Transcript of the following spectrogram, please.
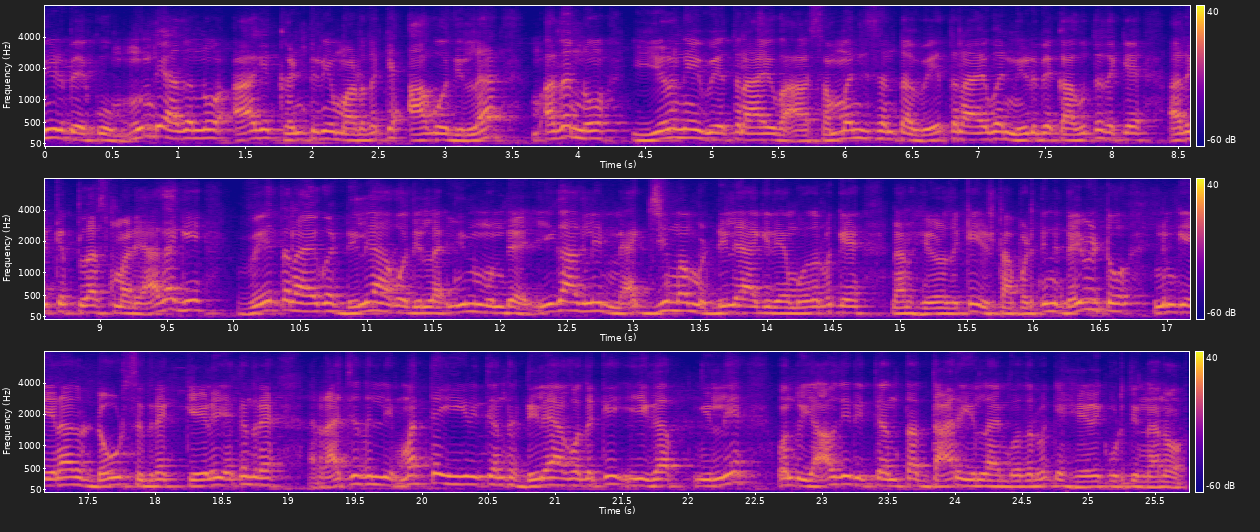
ನೀಡಬೇಕು. ಮುಂದೆ ಅದನ್ನು ಹಾಗೆ ಕಂಟಿನ್ಯೂ ಮಾಡೋದಕ್ಕೆ ಆಗೋದಿಲ್ಲ. ಅದನ್ನು ಏಳನೇ ವೇತನ ಆಯೋಗ ಸಂಬಂಧಿಸಿದಂಥ ವೇತನ ಆಯೋಗ ನೀಡಬೇಕಾಗುತ್ತೆ, ಅದಕ್ಕೆ ಅದಕ್ಕೆ ಪ್ಲಸ್ ಮಾಡಿ. ಹಾಗಾಗಿ, ವೇತನ ಆಯೋಗ ಡಿಲೇ ಆಗೋದಿಲ್ಲ ಇನ್ನು ಮುಂದೆ. ಈಗಾಗಲೇ ಮ್ಯಾಕ್ಸಿಮಮ್ ಡಿಲೇ ಆಗಿದೆ ಎಂಬುದರ ಬಗ್ಗೆ ನಾನು ಹೇಳೋದಕ್ಕೆ ಇಷ್ಟಪಡ್ತೀನಿ. ದಯವಿಟ್ಟು ನಿಮಗೆ ಏನಾದರೂ ಡೌಟ್ಸ್ ಇದ್ದರೆ ಕೇಳಿ. ಯಾಕಂದರೆ ರಾಜ್ಯದಲ್ಲಿ ಮತ್ತೆ ಈ ರೀತಿಯಂಥ ಡಿಲೇ ಆಗೋದಕ್ಕೆ ಈಗ ಇಲ್ಲಿ ಒಂದು ಯಾವುದೇ ರೀತಿಯಂಥ ದಾರಿ ಇಲ್ಲ ಎಂಬುದರ ಬಗ್ಗೆ ಹೇಳಿಕೊಡ್ತೀನಿ ನಾನು.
